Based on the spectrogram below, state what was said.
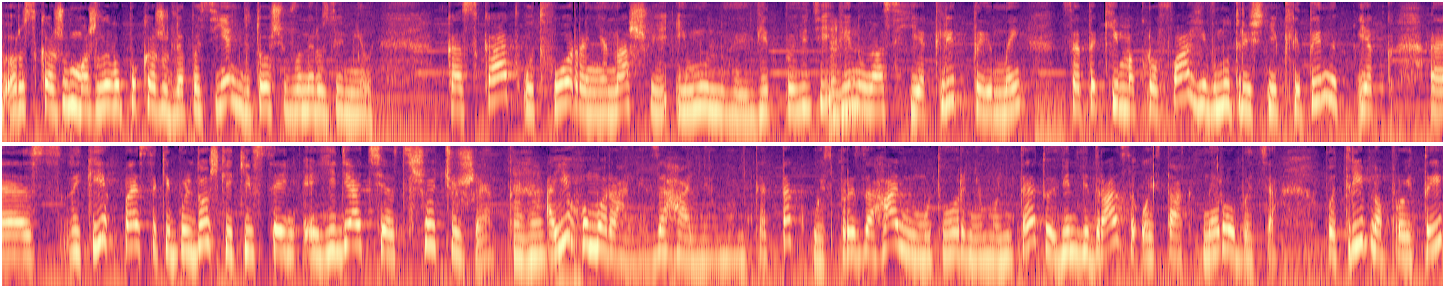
розкажу, можливо, покажу для пацієнтів, для того, щоб вони розуміли. Каскад утворення нашої імунної відповіді він у нас є клітинний. Це такі макрофаги, внутрішні клітини, як, е, які як песики, бульдожки, які все їдять е, що чуже. А є гуморальний, загальний імунітет. Так ось при загальному утворенні імунітету він відразу ось так не робиться. Потрібно пройти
